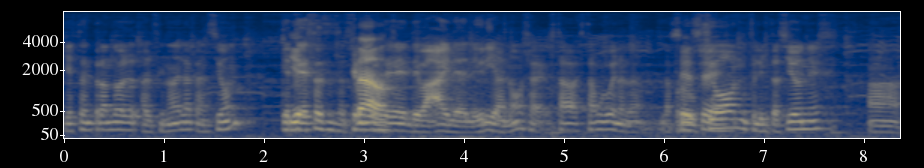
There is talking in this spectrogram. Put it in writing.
ya está entrando al, al final de la canción, que Y- te da esa sensación claro. de, de baile, de alegría, ¿no? O sea, está, está muy buena la, la Sí, producción, felicitaciones a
